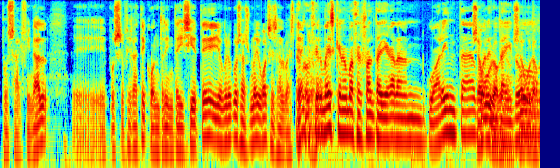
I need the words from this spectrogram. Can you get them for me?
pues al final, eh, pues fíjate, con 37 yo creo que una igual se salva este ¿Me confirmáis que no va a hacer falta llegar a 40, seguro 42?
